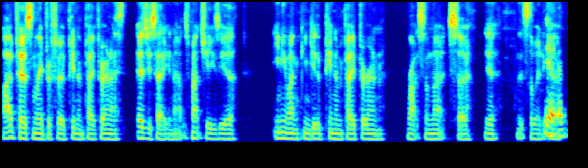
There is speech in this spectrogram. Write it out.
I personally prefer pen and paper, and I, as you say, you know, it's much easier anyone can get a pen and paper and write some notes. So yeah, that's the way to yeah, go.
